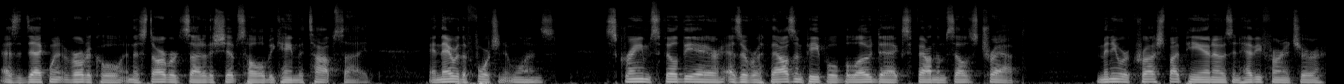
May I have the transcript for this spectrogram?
as the deck went vertical and the starboard side of the ship's hull became the top side. And they were the fortunate ones. Screams filled the air as over a thousand people below decks found themselves trapped. Many were crushed by pianos and heavy furniture.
